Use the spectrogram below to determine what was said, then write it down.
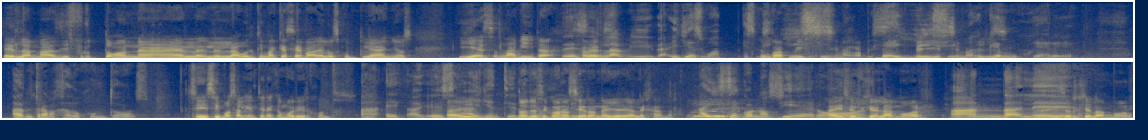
es la más disfrutona, la, última que se va de los cumpleaños. Y esa es la vida. Esa ¿sabes? es la vida. Y es, guap es, Es bellísima. guapísima, guapísima. Bellísima. Bellísima, Qué bellísima. mujer, ¿eh? ¿Han trabajado juntos? Sí, hicimos Alguien tiene que morir juntos. Ah, eh, es, Ahí, alguien tiene donde que se morir. conocieron ella y Alejandra. Ahí se conocieron. Ahí surgió el amor. Ándale. Ahí surgió el amor.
